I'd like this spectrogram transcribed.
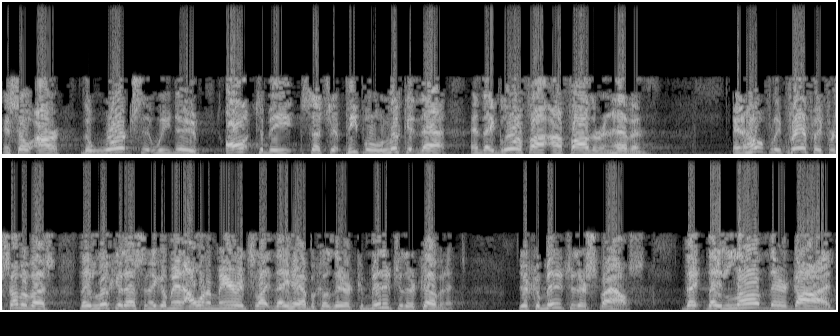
And so our, the works that we do ought to be such that people look at that and they glorify our Father in heaven. And hopefully, prayerfully, for some of us, they look at us and they go, man, I want a marriage like they have because they are committed to their covenant. They're committed to their spouse. They, they love their God.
